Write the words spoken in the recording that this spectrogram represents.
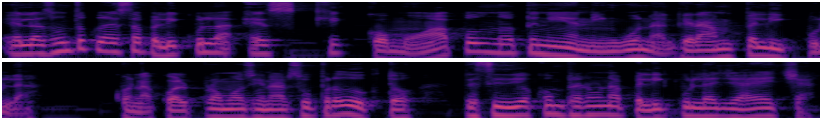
El asunto con esta película es que como Apple no tenía ninguna gran película con la cual promocionar su producto, decidió comprar una película ya hecha.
